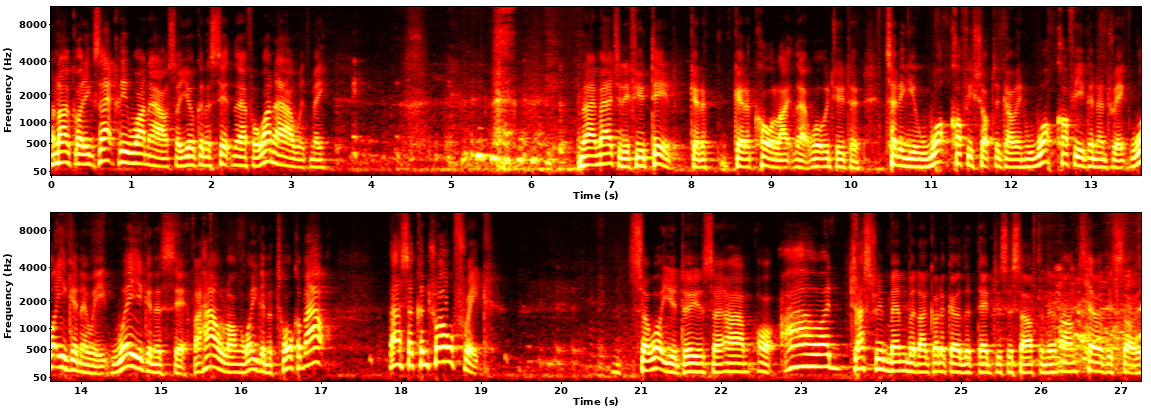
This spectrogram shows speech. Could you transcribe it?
And I've got exactly one hour, so you're going to sit there for one hour with me. now imagine if you did get a, get a call like that, what would you do? Telling you what coffee shop to go in, what coffee you're going to drink, what you're going to eat, where you're going to sit, for how long, what you're going to talk about. That's a control freak. So what you do is say, um, oh, oh, I just remembered I've got to go to the dentist this afternoon. Oh, I'm terribly sorry.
